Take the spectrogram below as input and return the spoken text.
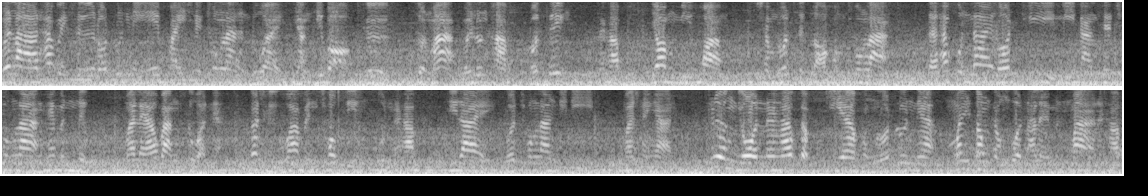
เวลาถ้าไปซื้อรถรุ่นนี้ไปเช็คช่วงล่างกันด้วย อย่างที่บอกคือส่วนมากวัยรุ่นขับรถซิ่งนะครับ ย่อมมีความชำรุดสึกหรอของช่วงล่าง แต่ถ้าคุณได้รถที่มีการเซ็ตช่วงล่างให้มันหนึบ มาแล้วบางส่วนเนี่ยก็ถือว่าเป็นโชคดีของคุณนะครับ ที่ได้รถช่วงล่างดีๆ มาใช้งาน เครื่องยนต์นะครับกับเกียร์ของรถรุ่นเนี้ยไม่ต้องกังวลอะไรมันมากนะครับ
